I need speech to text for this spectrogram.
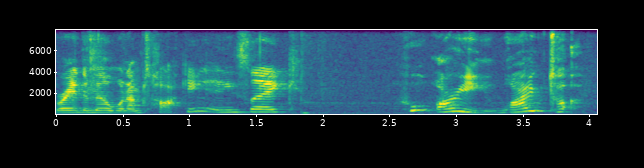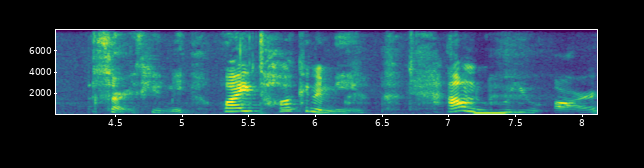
right in the middle when I'm talking, and he's like, "Who are you? Why are you talking?" Sorry, excuse me. Why are you talking to me? I don't know who you are.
